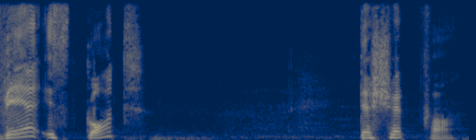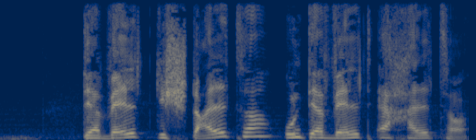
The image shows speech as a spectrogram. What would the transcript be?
Wer ist Gott? Der Schöpfer, der Weltgestalter und der Welterhalter.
